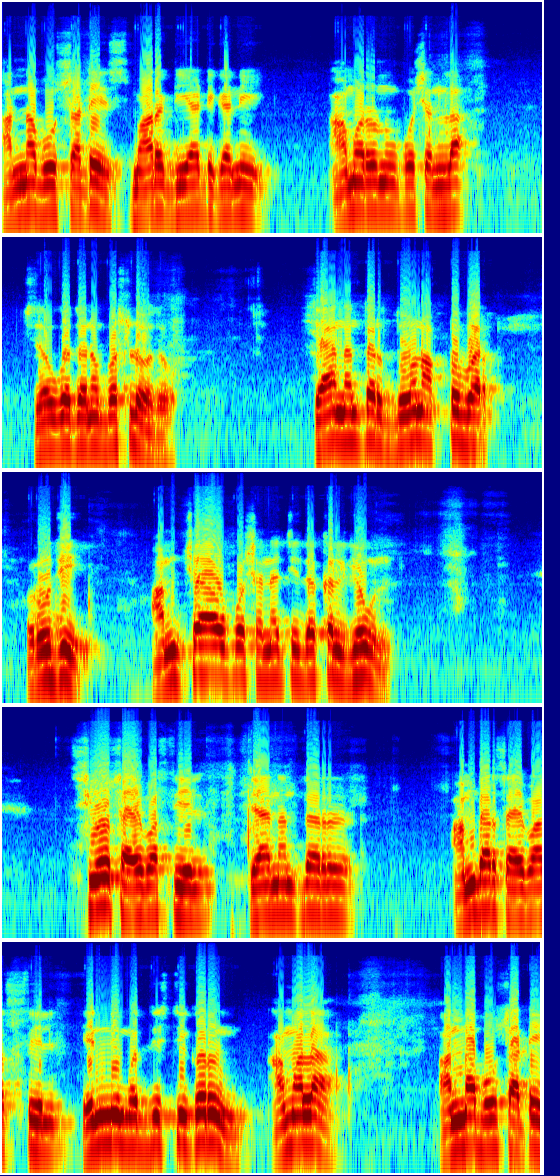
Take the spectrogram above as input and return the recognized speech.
अण्णाभाऊ साठे स्मारक या ठिकाणी आमरण उपोषणला चौघजणं बसलो होतो. त्यानंतर दोन ऑक्टोबर रोजी आमच्या उपोषणाची दखल घेऊन सी साहेब असतील त्यानंतर आमदार साहेब असतील यांनी मध्यस्थी करून आम्हाला अण्णाभाऊ साठे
